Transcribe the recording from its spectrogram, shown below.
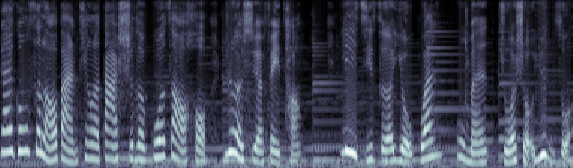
该公司老板听了大师的聒噪后，热血沸腾，立即责有关部门着手运作。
